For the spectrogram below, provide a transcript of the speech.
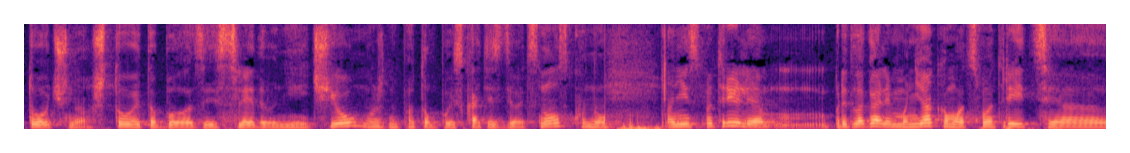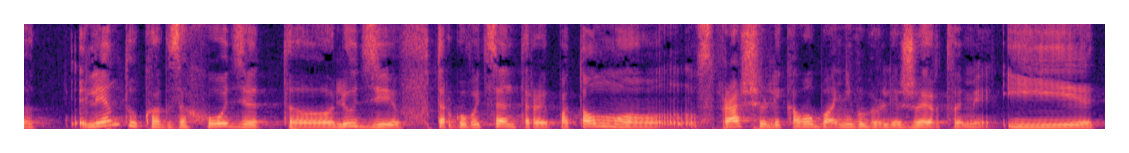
точно, что это было за исследование и чье. Можно потом поискать и сделать сноску. Но они смотрели, предлагали маньякам отсмотреть э, ленту, как заходят э, люди в торговый центр, и потом э, спрашивали, кого бы они выбрали жертвами. И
